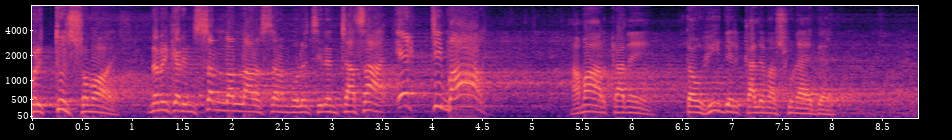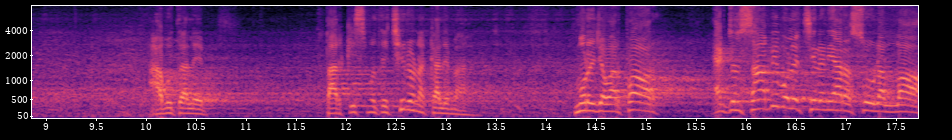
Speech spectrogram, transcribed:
মৃত্যুর সময় নবী করিম সাল্লাম বলেছিলেন, চাচা, একটি বার আমার কানে তৌহিদের কালেমা শুনায় দেন। আবু তালেব, তার কিসমতে ছিল না কালেমা। মরে যাওয়ার পর একজন সাহাবি বলেছিলেন, ইয়া রাসূল আল্লাহ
